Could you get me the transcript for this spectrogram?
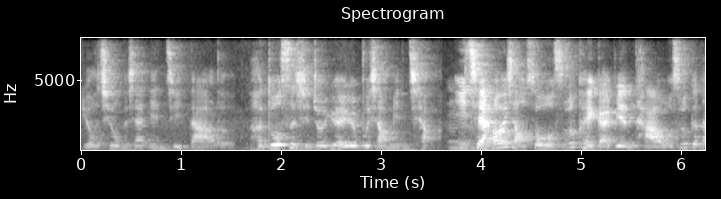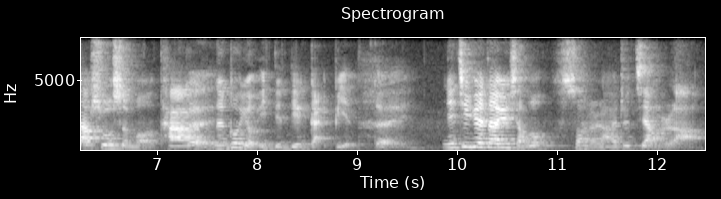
尤其我们现在年纪大了，很多事情就越来越不想勉强。以前还会想说，我是不是可以改变他？我是不是跟他说什么，他能够有一点点改变？对。年纪越大越想说，算了啦，就这样啦。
